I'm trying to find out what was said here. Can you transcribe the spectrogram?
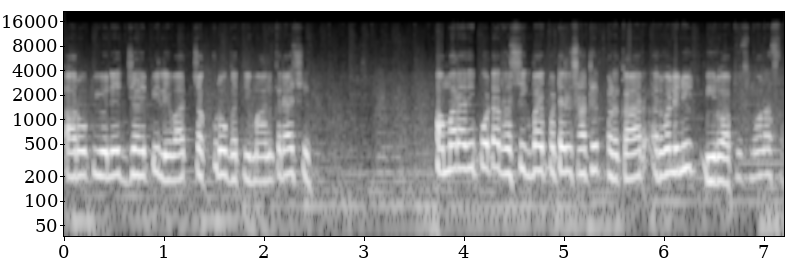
આરોપીઓને ઝડપી લેવા ચક્રો ગતિમાન કર્યા છે. અમારા રિપોર્ટર રસિકભાઈ પટેલ સાથે પડકાર Aravalli news, bureau office Modasa.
